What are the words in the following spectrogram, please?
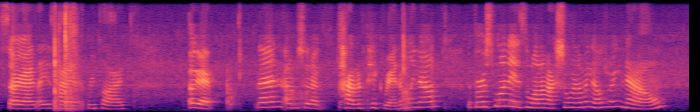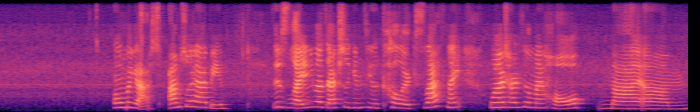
Sorry guys, I just had to reply. Okay, then I'm just to kind of pick randomly now. The first one is the one I'm actually wearing on my nails right now. Oh my gosh, I'm so happy. This lighting, you guys actually can see the color. Because last night, when I tried to film my haul, my, um,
